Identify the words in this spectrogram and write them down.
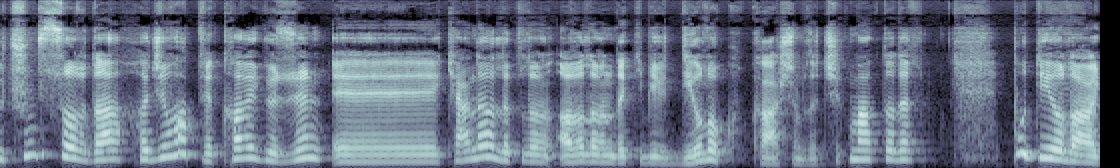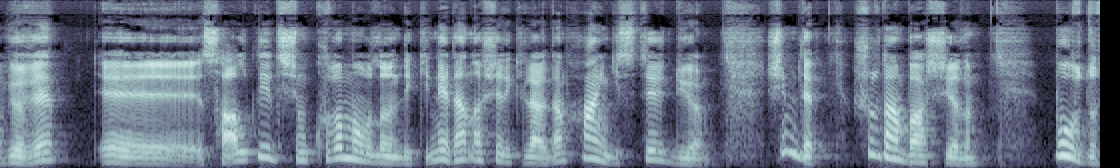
Üçüncü soruda Hacivat ve Karagöz'ün e, kendi aralarındaki bir diyalog karşımıza çıkmaktadır. Bu diyaloğa göre e, sağlıklı iletişim kuramamalarındaki neden aşağıdakilerden hangisidir diyor. Şimdi şuradan başlayalım. Burdur.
